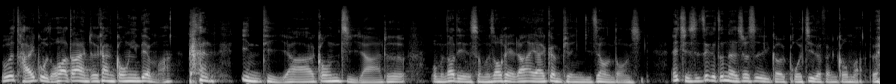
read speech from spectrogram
如果台股的话，当然就是看供应链嘛，看硬体啊、供给啊，就是我们到底什么时候可以让 AI 更便宜这种东西。哎，其实这个真的就是一个国际的分工嘛，对，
